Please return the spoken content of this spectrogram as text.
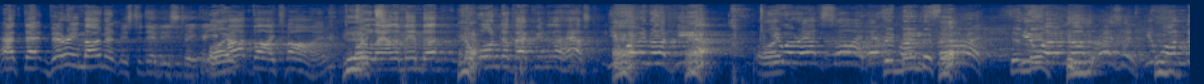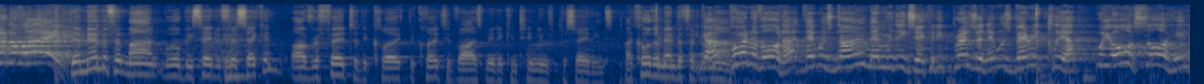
At that very moment, Mr Deputy Speaker, you I- can't buy time to allow the member to wander back into the House. You were not here. I- You were outside. Everybody member for- saw it. the You mem- were not present. You wandered away. The member for Marn will be seated for a second. I've referred to the clerk. The clerk's advised me to continue with proceedings. I call the member for Go, Marn. point of order. There was no member of the executive present. It was very clear. We all saw him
